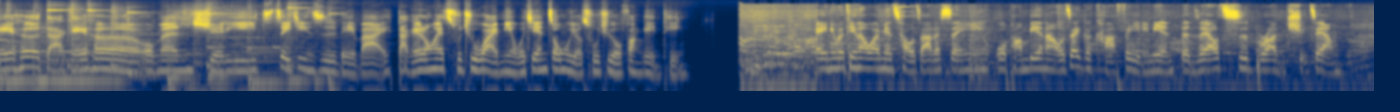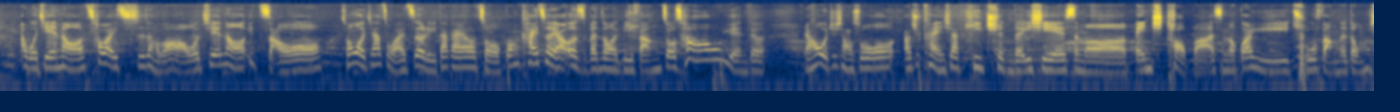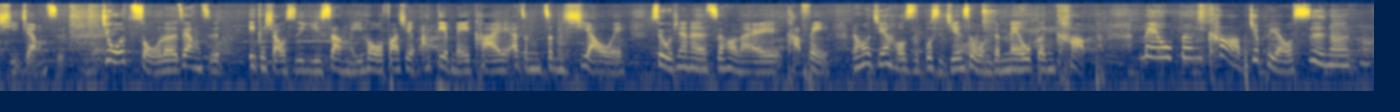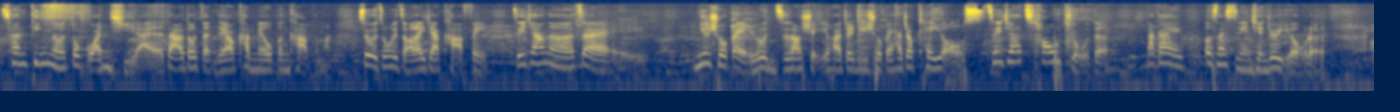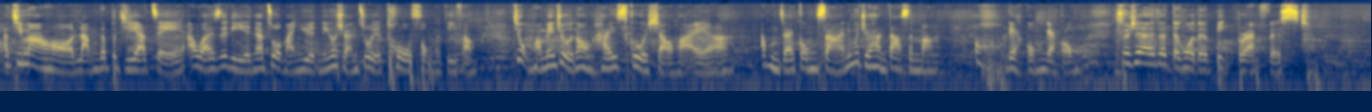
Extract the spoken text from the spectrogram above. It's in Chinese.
家好，大家好，我们雪梨最近是礼拜，大家都会出去外面。我今天中午有出去，我放给你听。哎，你有没有听到外面嘈杂的声音？我旁边呢、啊，我在一个咖啡里面等着要吃 brunch，这样。啊，我今天哦超爱吃的好不好？我今天哦一早哦，从我家走来这里，大概要走光开车也要二十分钟的地方，走超远的。然后我就想说，要去看一下 kitchen 的一些什么 bench top 啊，什么关于厨房的东西这样子。就我走了这样子一个小时以上以后，我发现啊店没开啊，整整笑哎，所以我现在呢只好来咖啡。然后今天好死不死，今天是我们的 Melbourne Cup。Melbourne Cup 就表示呢，餐厅呢都关起来了，大家都等着要看 Melbourne Cup 嘛。所以我终于找到一家咖啡，这一家呢在 Neutral Bay。如果你知道雪梨的话，在 Neutral Bay，它叫 Chaos。这家超久的，大概二三十年前就有了。啊，起码吼，狼的不羁啊贼啊，我还是离人家坐蛮远的，因为我喜欢坐有透风的地方。就我旁边就有那种 High School 的小孩啊，啊，姆在攻杀，你有觉得他很大声吗？哦，俩攻俩攻，所以现在在等我的 Big Breakfast。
